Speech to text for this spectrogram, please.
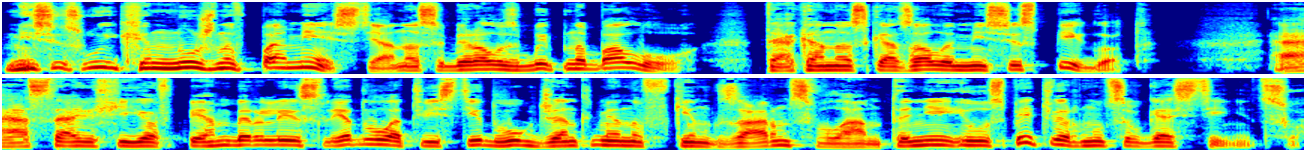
Миссис Уикхэм нужно в поместье, она собиралась быть на балу. Так она сказала миссис Пигот. Оставив ее в Пемберли, следовал отвезти двух джентльменов в Кингзармс в Ламптоне и успеть вернуться в гостиницу.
